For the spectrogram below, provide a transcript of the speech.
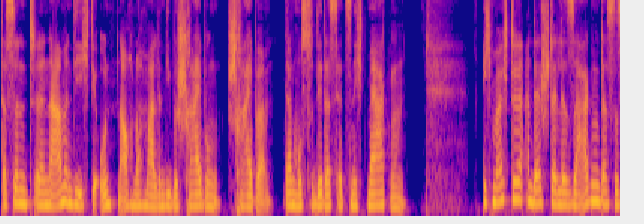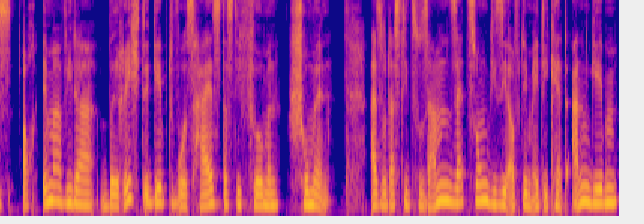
Das sind äh, Namen, die ich dir unten auch nochmal in die Beschreibung schreibe. Dann musst du dir das jetzt nicht merken. Ich möchte an der Stelle sagen, dass es auch immer wieder Berichte gibt, wo es heißt, dass die Firmen schummeln. Also dass die Zusammensetzung, die sie auf dem Etikett angeben,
